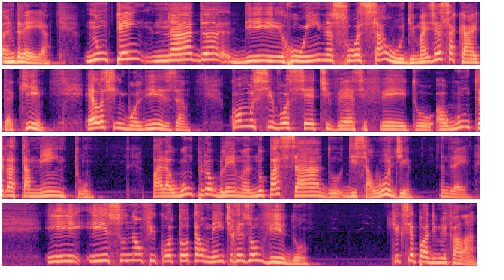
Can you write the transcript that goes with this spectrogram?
Andréia, não tem nada de ruim na sua saúde, mas essa carta aqui, ela simboliza como se você tivesse feito algum tratamento para algum problema no passado de saúde, Andréia, e isso não ficou totalmente resolvido. O que, que você pode me falar?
